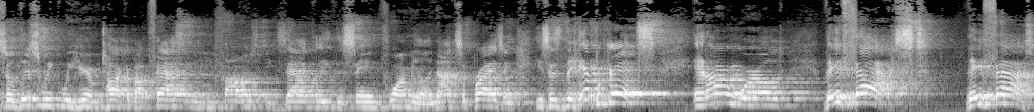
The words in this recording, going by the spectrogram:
so this week we hear him talk about fasting, and he follows exactly the same formula. Not surprising. He says, The hypocrites in our world, they fast. They fast.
